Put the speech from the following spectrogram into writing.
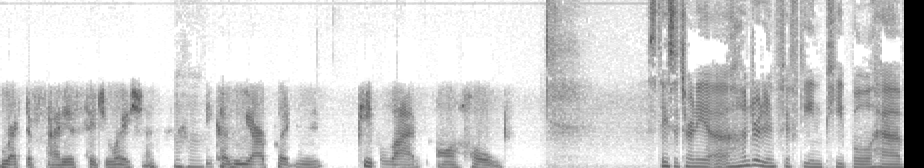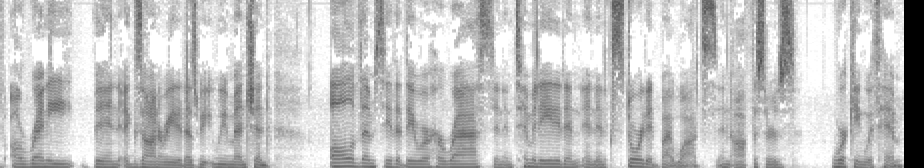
rectify this situation? Mm-hmm. Because we are putting people's lives on hold. State's Attorney, 115 people have already been exonerated, as we, we mentioned. All of them say that they were harassed and intimidated and, and extorted by Watts and officers working with him.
